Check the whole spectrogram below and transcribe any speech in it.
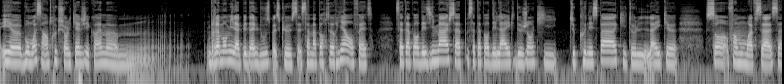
Et euh, bon, moi, c'est un truc sur lequel j'ai quand même euh, vraiment mis la pédale douce parce que ça, m'apporte rien en fait. Ça t'apporte des images, ça, ça t'apporte des likes de gens qui te connaissent pas, qui te like euh, sans. Enfin bon, bref, ça, ça,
